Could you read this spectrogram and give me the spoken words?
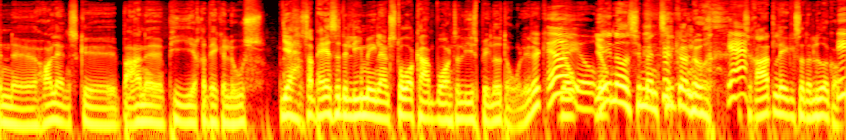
den øh, hollandske barnepige Rebecca Loos. Ja. Så, så passede det lige med en eller anden stor kamp, hvor han så lige spillede dårligt. Ikke? Jo, Jo, jo. Det er noget semantik og noget Ja. ja. tilrettelæggelse, der lyder godt. Det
